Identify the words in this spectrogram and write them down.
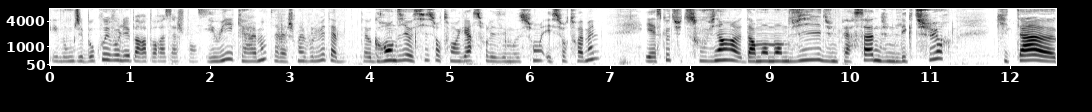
Et donc j'ai beaucoup évolué par rapport à ça, je pense. Et oui, carrément, tu as vachement évolué, tu as, grandi aussi sur ton regard sur les émotions et sur toi-même. Et est-ce que tu te souviens d'un moment de vie, d'une personne, d'une lecture qui t'a euh,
